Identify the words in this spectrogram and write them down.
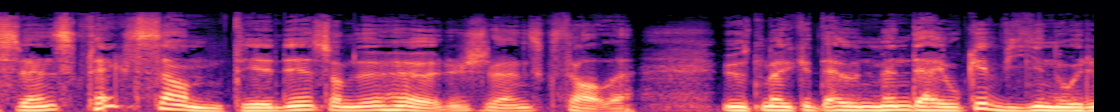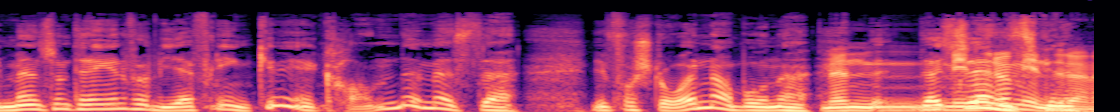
svensk tekst samtidig som du hører svensk tale. Utmerket. Men det er jo ikke vi nordmenn som trenger det, for vi er flinke. Vi kan det meste. Vi forstår naboene. Men mindre og mindre.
